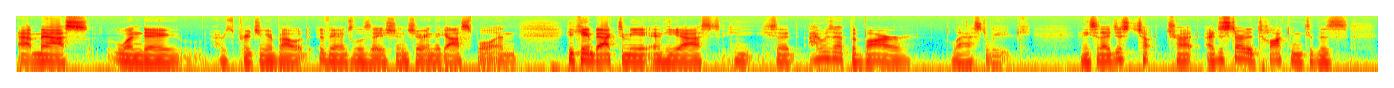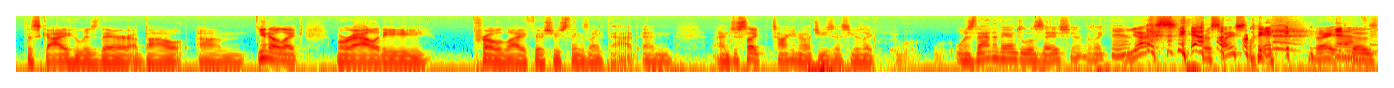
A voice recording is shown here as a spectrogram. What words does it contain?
at mass one day, I was preaching about evangelization, sharing the gospel, and he came back to me and he asked, he, he said, "I was at the bar last week." and he said, "I just ch- try. I just started talking to this this guy who was there about, um, you know, like morality, pro-life issues, things like that, and and just like talking about Jesus, he was like, "W- w- "Was that evangelization?" I was like, Yeah. "Yes, Yeah, precisely." right. right, Yeah. those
